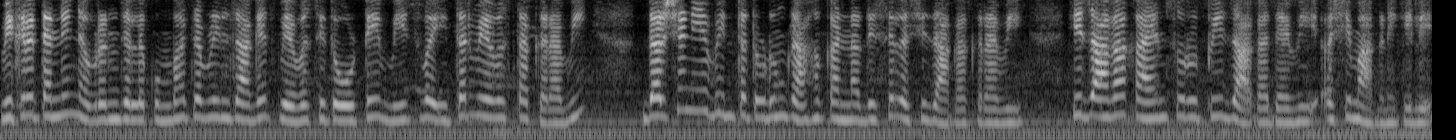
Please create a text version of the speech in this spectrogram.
विक्रेत्यांनी नवरंग जलकुंभाजवळील जागेत व्यवस्थित ओटे वीज व इतर व्यवस्था करावी. दर्शनीय भिंत तोडून ग्राहकांना दिसेल अशी जागा करावी. ही जागा कायमस्वरूपी जागा द्यावी अशी मागणी केली.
